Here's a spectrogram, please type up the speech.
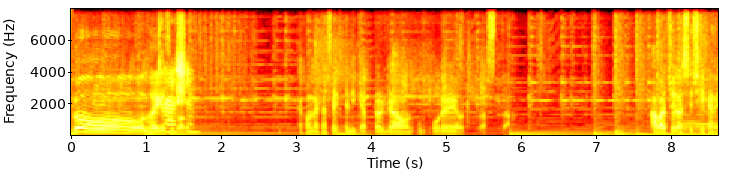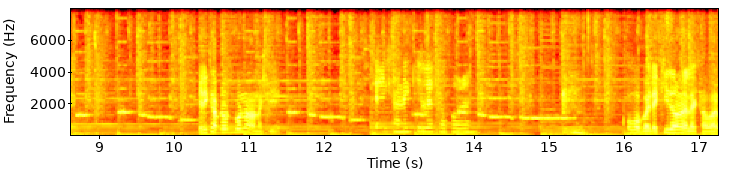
গোল! হয়ে গেছে গোল এখন লেখা আছে হেলিকপ্টার গ্রাউন্ড উপরে রাস্তা। আবার চলে আসছে সেখানে। হেলিকপ্টার উঠবো না নাকি? এইখানে কি লেখা করেন ও বাবা এটা কি ধরনের লেখা আবার?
